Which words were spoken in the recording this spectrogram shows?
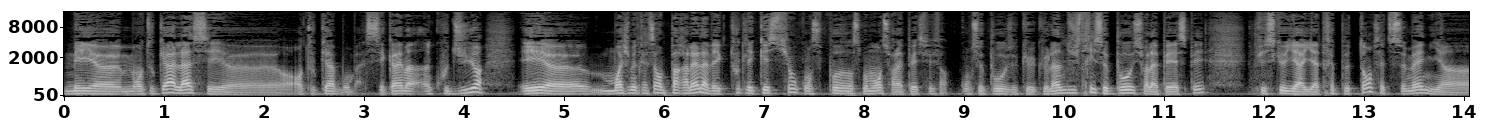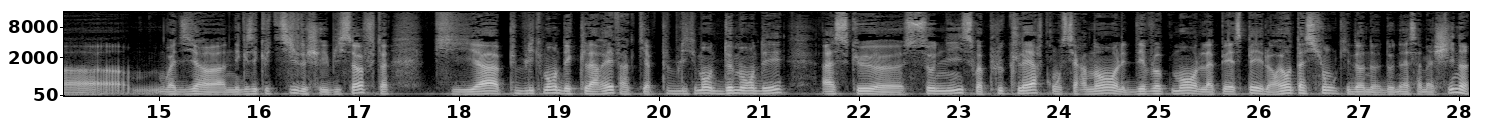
Mais, euh, mais en tout cas, là, c'est, euh, en tout cas, bon, bah, c'est quand même un, un coup dur. Et euh, moi, je mettrais ça en parallèle avec toutes les questions qu'on se pose en ce moment sur la PSP, enfin, qu'on se pose, que, que l'industrie se pose sur la PSP, puisqu'il y a, il y a très peu de temps, cette semaine, il y a, un, on va dire, un exécutif de chez Ubisoft qui a publiquement déclaré, enfin, qui a publiquement demandé à ce que euh, Sony soit plus clair concernant les développements de la PSP et l'orientation qu'il donne donnée à sa machine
